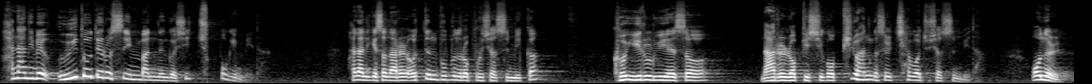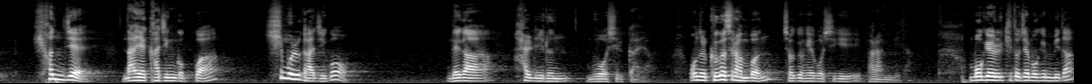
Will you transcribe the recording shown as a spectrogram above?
하나님의 의도대로 쓰임 받는 것이 축복입니다. 하나님께서 나를 어떤 부분으로 부르셨습니까? 그 일을 위해서 나를 높이시고 필요한 것을 채워 주셨습니다. 오늘 현재 나의 가진 것과 힘을 가지고 내가 할 일은 무엇일까요? 오늘 그것을 한번 적용해 보시기 바랍니다. 목요일 기도 제목입니다.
